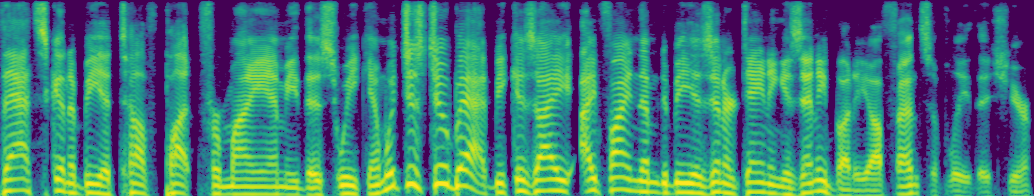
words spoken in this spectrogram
that's going to be a tough putt for Miami this weekend, which is too bad because I, I find them to be as entertaining as anybody offensively this year.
